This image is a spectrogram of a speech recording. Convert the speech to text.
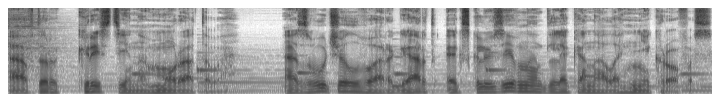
Автор Кристина Муратова. Озвучил Варгард эксклюзивно для канала Некрофос.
